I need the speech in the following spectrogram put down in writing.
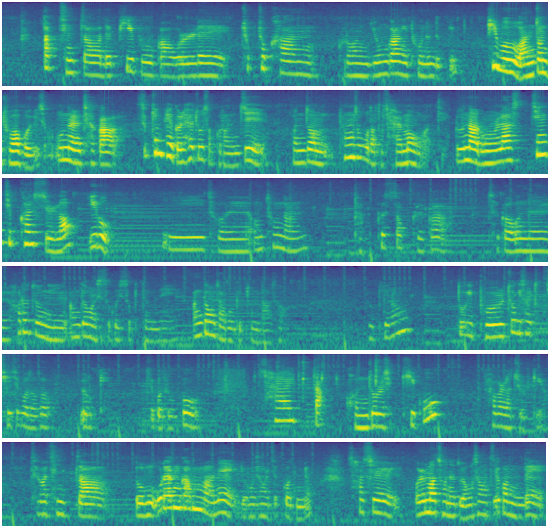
딱 진짜 내 피부가 원래 촉촉한 그런 윤광이 도는 느낌? 피부 완전 좋아 보이죠? 오늘 제가 스킨팩을 해줘서 그런지 완전 평소보다 더 잘 먹은 것 같아요. 루나 long lasting tip 컨실러 1호. 이 저의 엄청난 다크서클과 제가 오늘 하루 종일 안경을 쓰고 있었기 때문에 안경 자국이 좀 나서 여기랑 또 이 볼 쪽이 살짝 뒤집어져서 이렇게 찍어주고 살짝 건조를 시키고 펴발라줄게요. 제가 진짜 너무 오랜간만에 영상을 찍거든요. 사실 얼마 전에도 영상을 찍었는데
